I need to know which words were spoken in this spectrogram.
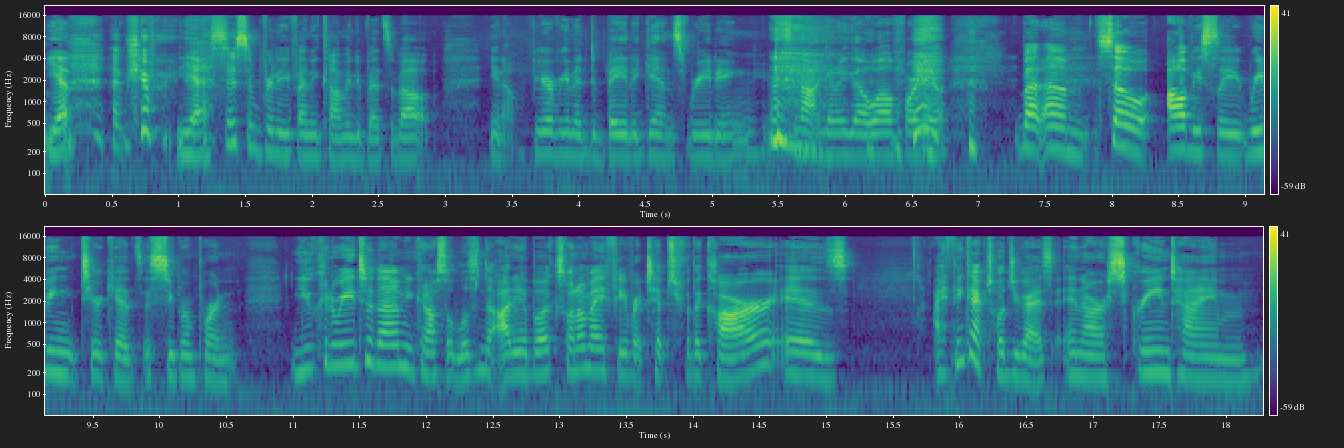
Yep. have you ever? Yes. There's some pretty funny comedy bits about, you know, if you're ever going to debate against reading, it's not going to go well for you. But um, so obviously, reading to your kids is super important. You can read to them. You can also listen to audiobooks. One of my favorite tips for the car is, I think I've told you guys in our screen time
